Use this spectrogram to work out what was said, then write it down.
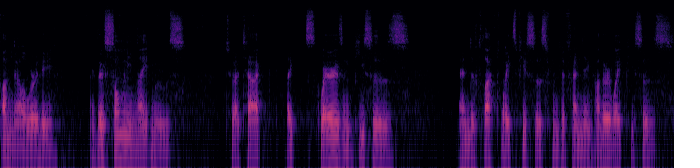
thumbnail worthy. Like there's so many knight moves to attack like squares and pieces and deflect white's pieces from defending other white pieces.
